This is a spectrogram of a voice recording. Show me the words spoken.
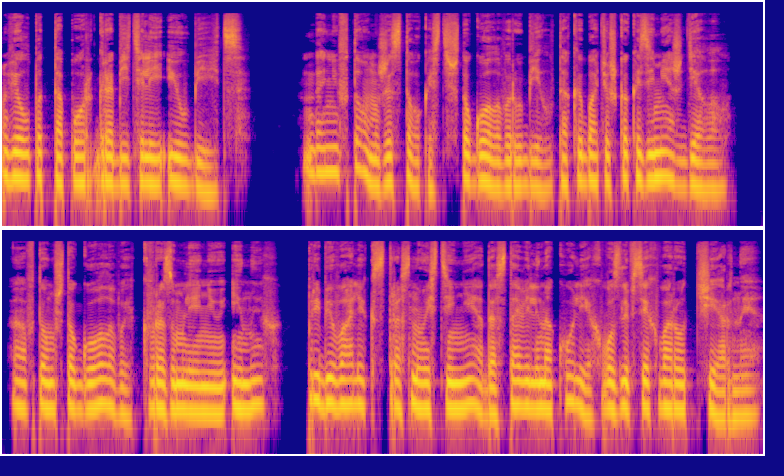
вел под топор грабителей и убийц. Да не в том жестокость, что головы рубил, так и батюшка Казимеш делал, а в том, что головы, к вразумлению иных, прибивали к страстной стене, доставили на кольях возле всех ворот черные.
